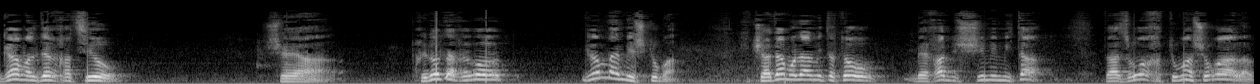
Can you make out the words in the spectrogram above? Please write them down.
גם על דרך הציור, שהבחינות האחרות, גם בהן יש טומאה. כי כשאדם עולה על מיטתו באחד משישים ממיטה, ואז רוח הטומאה שורה עליו,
